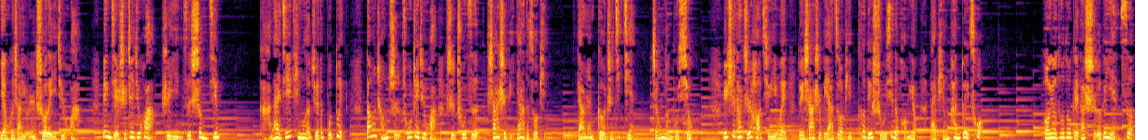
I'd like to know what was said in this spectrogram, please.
宴会上有人说了一句话，并解释这句话是引自圣经。卡耐基听了觉得不对，当场指出这句话是出自莎士比亚的作品。两人各执己见，争论不休。于是他只好请一位对莎士比亚作品特别熟悉的朋友来评判对错。朋友偷偷给他使了个眼色，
